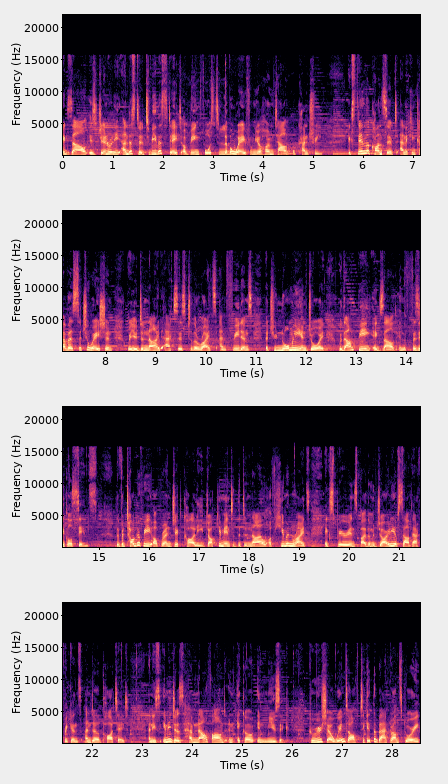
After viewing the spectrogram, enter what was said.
Exile is generally understood to be the state of being forced to live away from your hometown or country. Extend the concept and it can cover a situation where you're denied access to the rights and freedoms that you normally enjoy without being exiled in the physical sense. The photography of Ranjith Kally documented the denial of human rights experienced by the majority of South Africans under apartheid, and his images have now found an echo in music. Kerusha went off to get the background story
